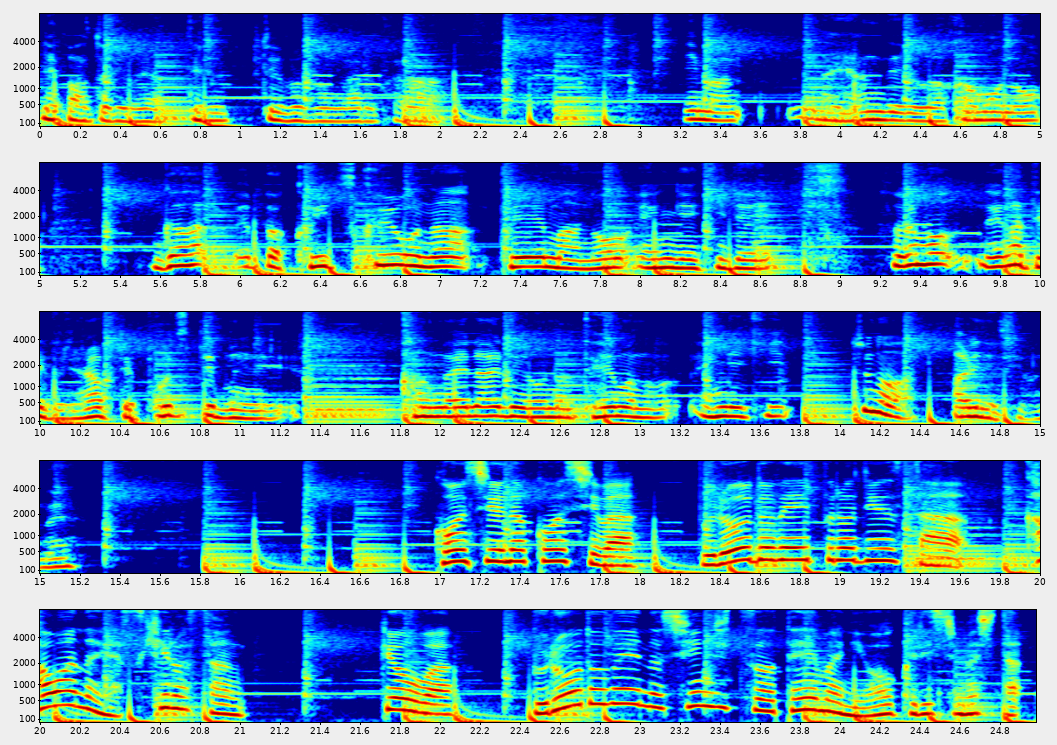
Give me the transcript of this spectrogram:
レパートリーをやってるっていう部分があるから今悩んでる若者がやっぱ食いつくようなテーマの演劇でそれもネガティブじゃなくてポジティブに考えられるようなテーマの演劇っていうのはありですよね。今週の講師はブロードウェイプロデューサー川名康弘さん。今日はブロードウェイの真実をテーマにお送りしました。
